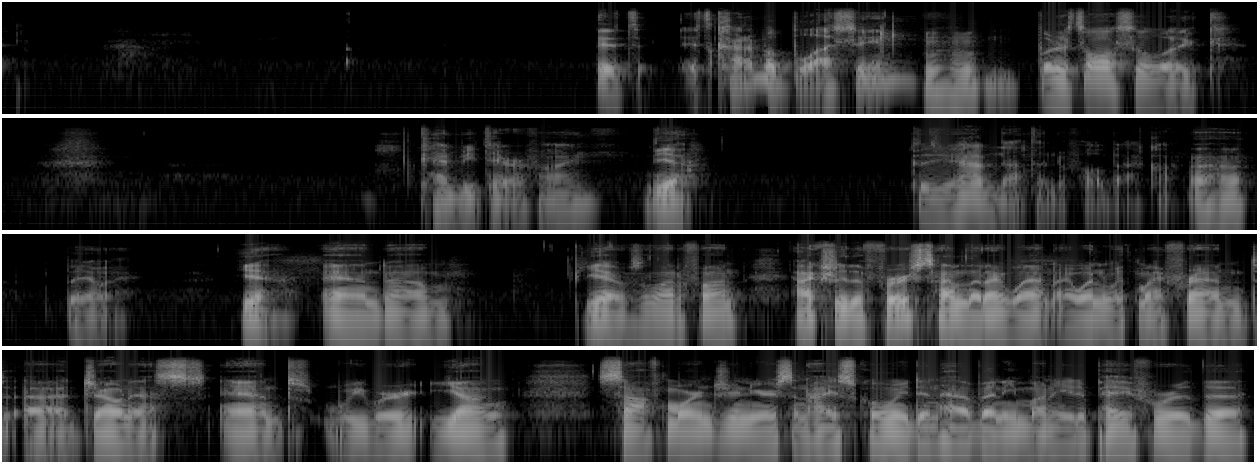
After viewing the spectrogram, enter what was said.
it's it's kind of a blessing, Mm-hmm. but it's also like can be terrifying Yeah. Because you have nothing to fall back on. Uh huh. But anyway, Yeah, and um, yeah, it was a lot of fun. Actually, the first time that I went, I went with my friend uh, Jonas, and we were young, sophomore and juniors in high school. And we didn't have any money to pay for the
